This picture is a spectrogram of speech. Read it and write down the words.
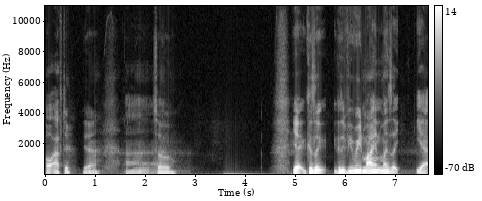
oh after, Yeah. uh, So Yeah, because like, because if you read mine, mine's like, yeah,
